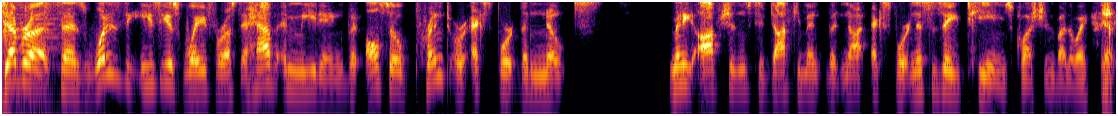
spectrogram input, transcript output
Deborah says, What is the easiest way for us to have a meeting, but also print or export the notes? Many options to document, but not export. And this is a Teams question, by the way. Yep.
